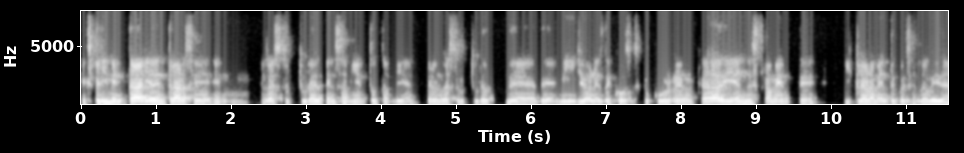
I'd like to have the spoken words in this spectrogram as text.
experimentar y adentrarse en, la estructura del pensamiento también, pero en la estructura de, de, millones de cosas que ocurren cada día en nuestra mente y claramente pues en la vida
